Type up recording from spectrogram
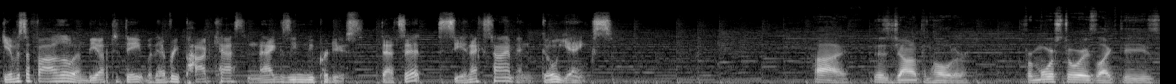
Give us a follow and be up to date with every podcast and magazine we produce. That's it. See you next time and go Yanks. Hi, this is Jonathan Holder. For more stories like these,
